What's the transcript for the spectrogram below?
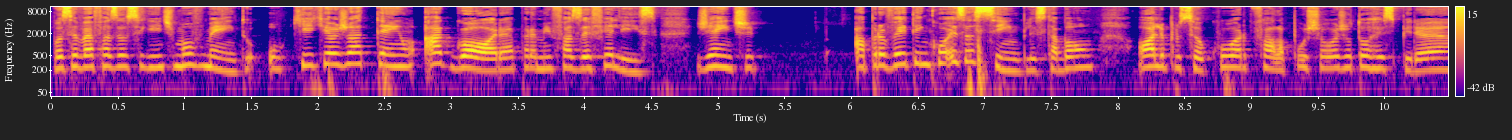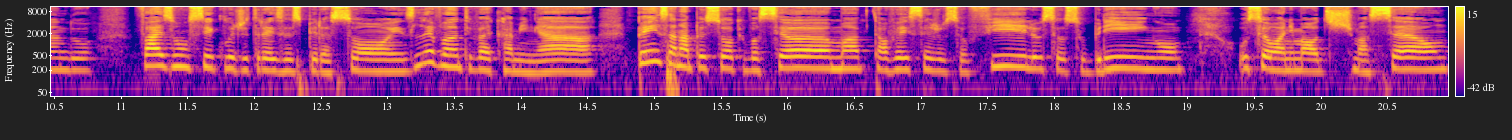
você vai fazer o seguinte movimento: o que, que eu já tenho agora para me fazer feliz? Gente, aproveitem coisas simples, tá bom? Olha para o seu corpo, fala: puxa, hoje eu estou respirando. Faz um ciclo de três respirações, levanta e vai caminhar. Pensa na pessoa que você ama, talvez seja o seu filho, o seu sobrinho, o seu animal de estimação.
